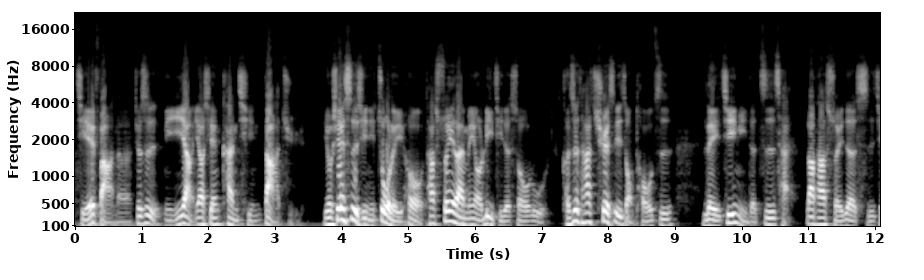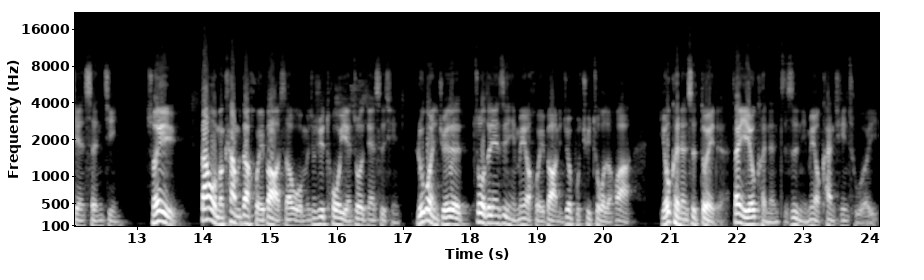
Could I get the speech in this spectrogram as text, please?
解法呢，就是你一样要先看清大局。有些事情你做了以后，它虽然没有立即的收入，可是它却是一种投资，累积你的资产，让它随着时间升金。所以。当我们看不到回报的时候，我们就去拖延做这件事情。如果你觉得做这件事情没有回报，你就不去做的话，有可能是对的，但也有可能只是你没有看清楚而已。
